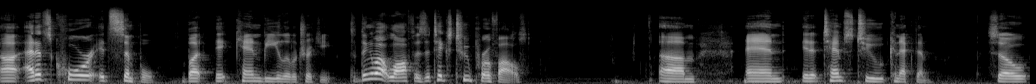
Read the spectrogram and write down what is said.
Uh, at its core, it's simple, but it can be a little tricky. The thing about loft is it takes two profiles um, and it attempts to connect them. So,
